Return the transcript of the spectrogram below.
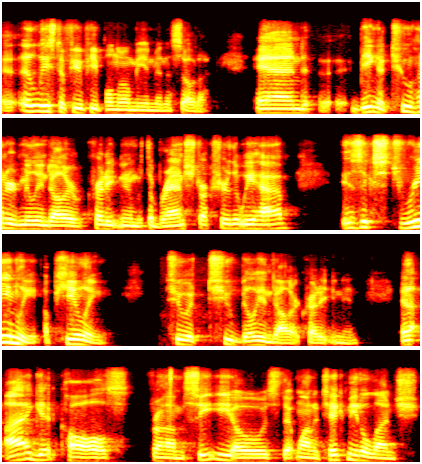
at least a few people know me in Minnesota And uh, being a $200 million credit union with the branch structure that we have is extremely appealing to a $2 billion credit union. And I get calls from CEOs that want to take me to lunch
